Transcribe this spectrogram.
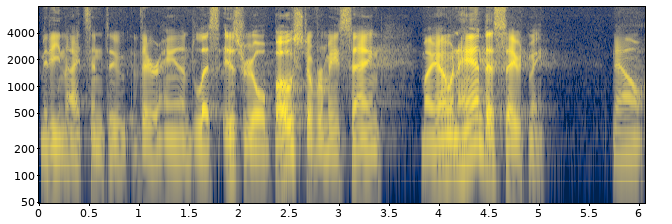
Midianites into their hand, lest Israel boast over me, saying, My own hand has saved me. Now,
